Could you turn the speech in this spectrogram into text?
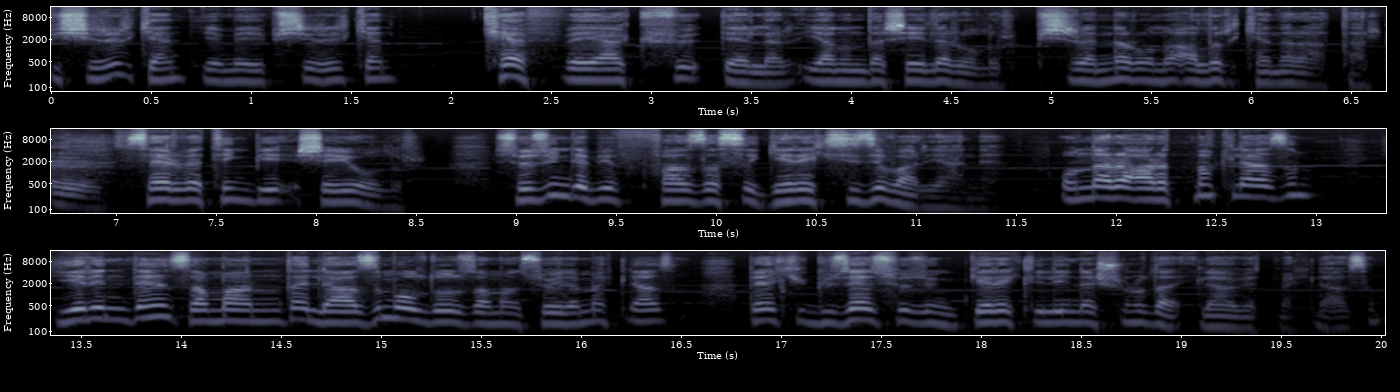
pişirirken yemeği pişirirken kef veya küfü derler. Yanında şeyler olur. Pişirenler onu alır kenara atar. Evet. Servetin bir şeyi olur. Sözün de bir fazlası, gereksizi var yani. Onları arıtmak lazım. Yerinde, zamanında lazım olduğu zaman söylemek lazım. Belki güzel sözün gerekliliğine şunu da ilave etmek lazım.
